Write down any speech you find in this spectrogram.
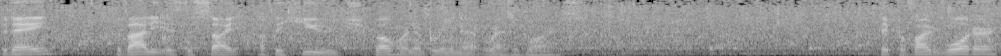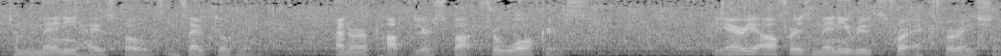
Today, the valley is the site of the huge Bohernabreena reservoirs. They provide water to many households in South Dublin and are a popular spot for walkers. The area offers many routes for exploration,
